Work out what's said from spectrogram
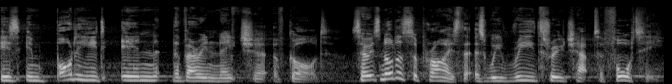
is embodied in the very nature of God. So it's not a surprise that as we read through chapter 40,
